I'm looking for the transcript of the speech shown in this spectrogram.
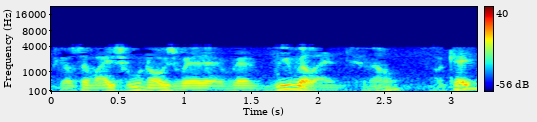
Because otherwise who knows where, where we will end, you know? Okay?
